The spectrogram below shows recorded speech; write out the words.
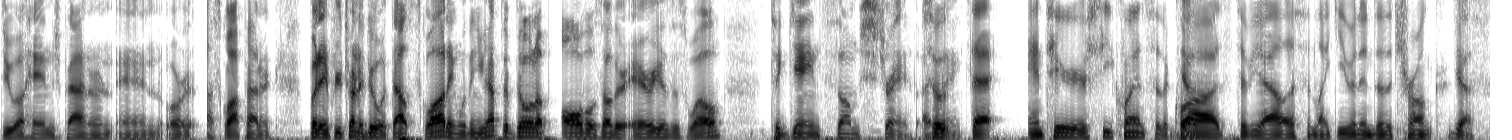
do a hinge pattern and or a squat pattern. But if you're trying to do it without squatting, well, then you have to build up all those other areas as well to gain some strength. I so think. that anterior sequence to the quads, tibialis, and like even into the trunk, Yes.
